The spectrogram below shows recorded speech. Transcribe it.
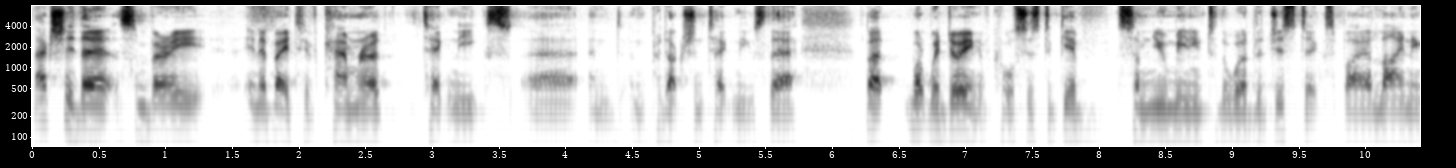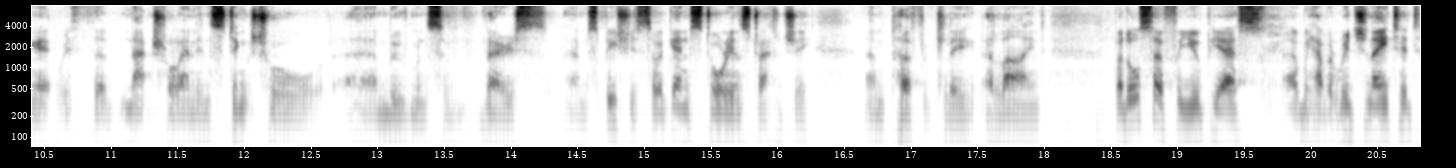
actually there are some very innovative camera techniques uh, and, and production techniques there. But what we're doing, of course, is to give some new meaning to the word logistics by aligning it with the natural and instinctual uh, movements of various um, species. So again, story and strategy um, perfectly aligned. But also for UPS, uh, we have originated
